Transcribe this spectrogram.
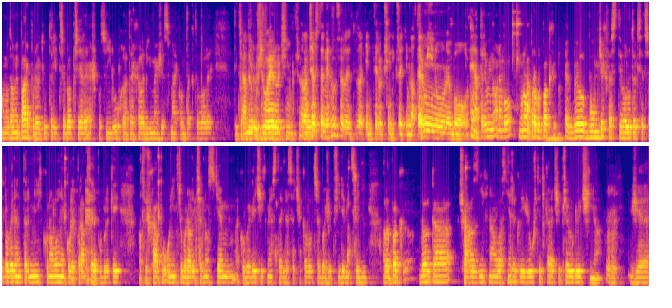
Máme tam i pár projektů, které třeba přijeli až v posledních dvou letech, ale víme, že jsme kontaktovali ty Třeba první už ročníky. druhý ročník A třeba. na čem jste vyhořeli zatím ty ročníky předtím? Na termínu nebo... I na termínu, anebo ono opravdu pak, jak byl boom těch festivalů, tak se třeba v jeden termín jich konalo několik v rámci republiky, a což chápu, oni třeba dali přednost těm jako ve větších městech, kde se čekalo třeba, že přijde víc lidí, ale pak velká část z nich nám vlastně řekli, že už teďka radši přejdou do Čína, Mhm. že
